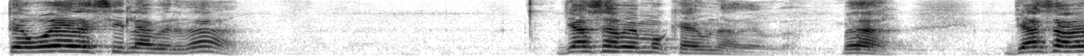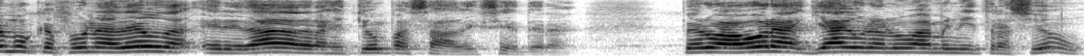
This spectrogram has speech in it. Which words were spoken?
te voy a decir la verdad. Ya sabemos que hay una deuda, ¿verdad? Ya sabemos que fue una deuda heredada de la gestión pasada, etcétera. Pero ahora ya hay una nueva administración.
